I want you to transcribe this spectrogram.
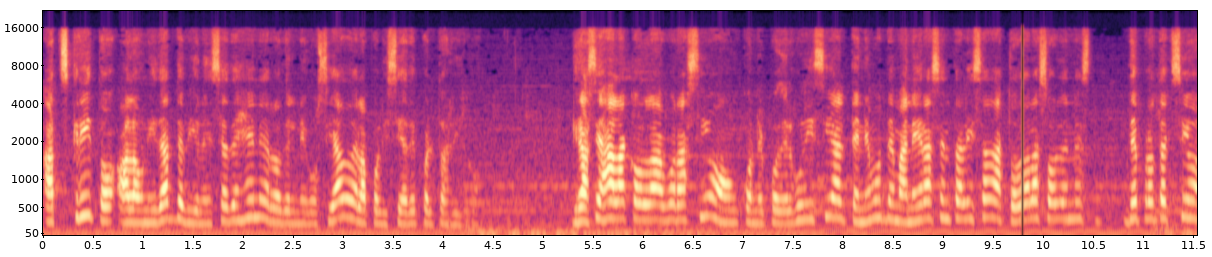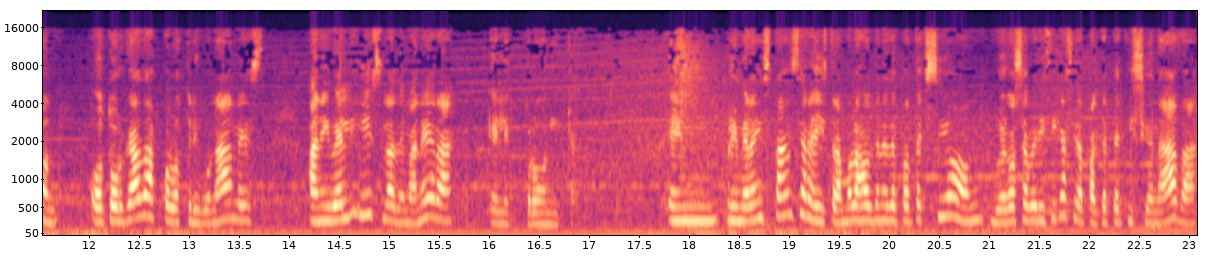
adscrito a la Unidad de Violencia de Género del negociado de la Policía de Puerto Rico. Gracias a la colaboración con el Poder Judicial tenemos de manera centralizada todas las órdenes de protección otorgadas por los tribunales a nivel isla de manera electrónica. En primera instancia registramos las órdenes de protección, luego se verifica si la parte peticionada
